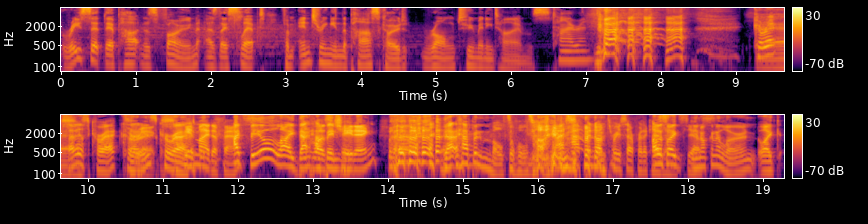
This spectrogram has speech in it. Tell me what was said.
reset their partner's phone as they slept from entering in the passcode wrong too many times? Tyron. Correct. That is correct. That is Correct. correct. In my defense, I feel like that he was happened. cheating. that happened multiple times. That happened on three separate occasions. I was like, yes. you're not going to learn. Like,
